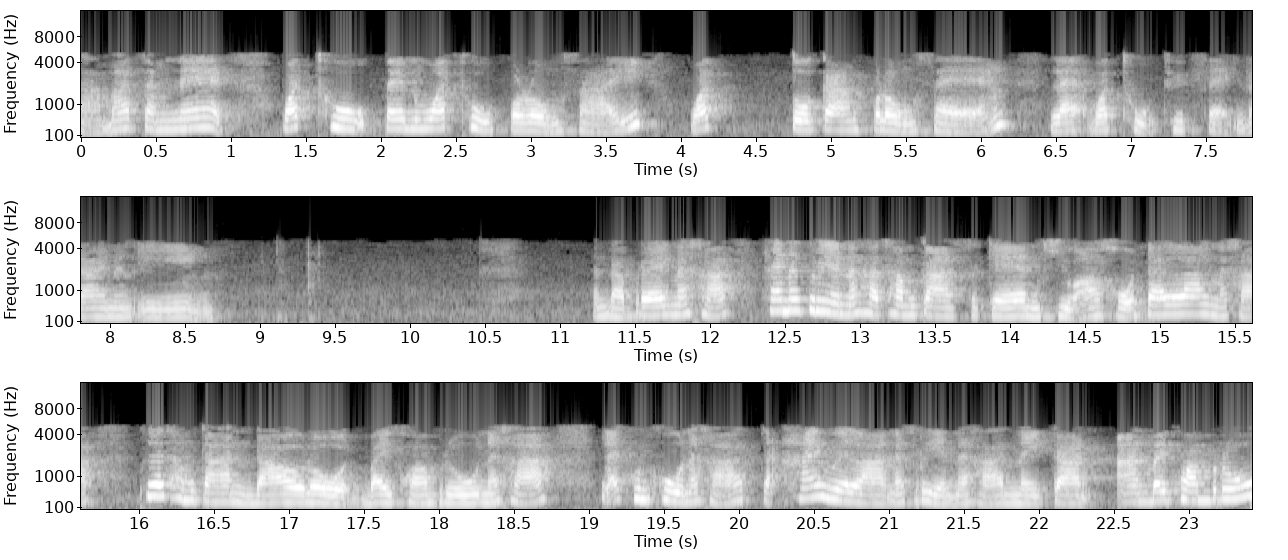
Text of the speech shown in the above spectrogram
สามารถจำแนก วัตถุเป็นวัตถุโปร่งใส วัต ตัวกลางโปร่งแสง และวัตถุทึบแสงได้นั่นเอง อันดับแรกนะคะ ให้นักเรียนนะคะทำการสแกน QR code ด้านล่างนะคะ เพื่อทำการดาวน์โหลดใบความรู้นะคะ และคุณครูนะคะจะให้เวลานักเรียนนะคะ ในการอ่านใบความรู้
